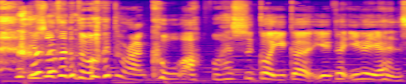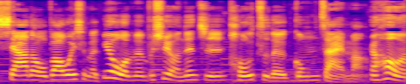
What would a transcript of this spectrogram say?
你说这个怎么会突然哭啊？我还试过一个一个一个也很瞎的，我不知道为什么，因为我们不是有那只猴子的公仔嘛，然后我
